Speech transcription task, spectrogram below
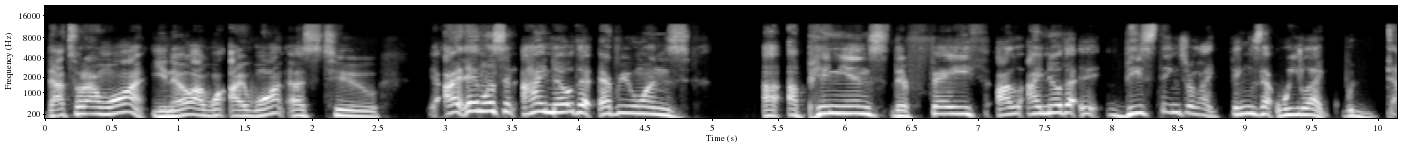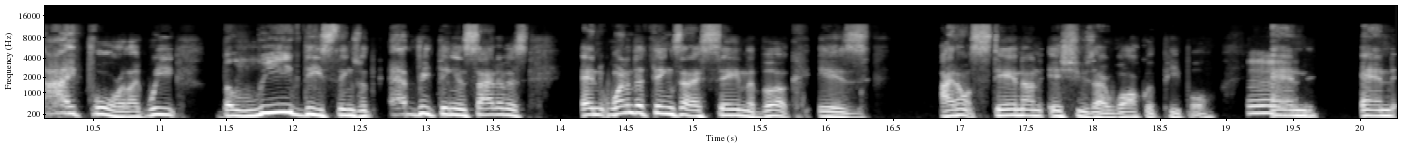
that's what I want. You know, I want I want us to. I, and listen, I know that everyone's uh, opinions, their faith. I, I know that these things are like things that we like would die for. Like we believe these things with everything inside of us. And one of the things that I say in the book is, I don't stand on issues. I walk with people Mm. and and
